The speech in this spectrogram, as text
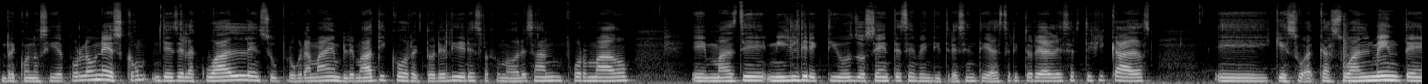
reconocida por la UNESCO, desde la cual en su programa emblemático Rectores Líderes Transformadores han formado eh, más de mil directivos docentes en 23 entidades territoriales certificadas. Eh, que casualmente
